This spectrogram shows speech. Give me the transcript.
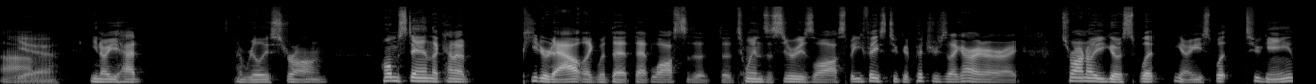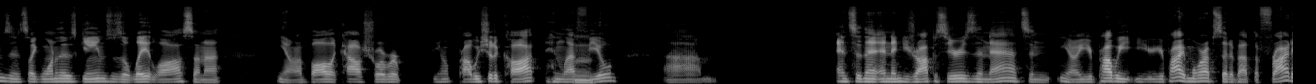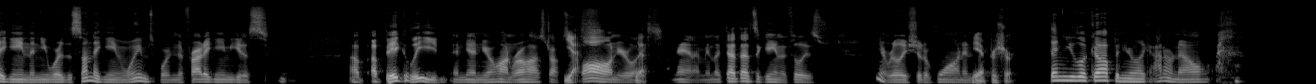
Um, yeah you know, you had a really strong homestand that kind of petered out like with that that loss to the the Twins, the series loss. But you face two good pitchers. You're like, all right, all right. Toronto, you go split. You know, you split two games, and it's like one of those games was a late loss on a you know a ball that Kyle Schwarber you know probably should have caught in left Mm. field. Um, and so then and then you drop a series of the Nats, and you know you're probably you're, you're probably more upset about the Friday game than you were the Sunday game in Williamsport. In the Friday game, you get a s- you know, a, a big lead, and then Johan Rojas drops Yes. the ball, and you're like, Yes. man, I mean, like that that's a game the Phillies you know really should have won. And Yeah, for sure. then you look up and you're like, I don't know,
